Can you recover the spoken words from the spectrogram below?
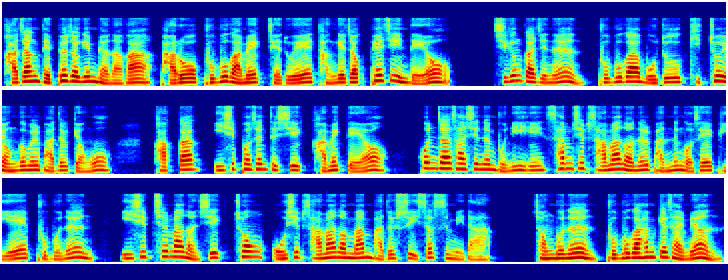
가장 대표적인 변화가 바로 부부감액 제도의 단계적 폐지인데요. 지금까지는 부부가 모두 기초연금을 받을 경우 각각 20%씩 감액되어 혼자 사시는 분이 34만 원을 받는 것에 비해 부부는 27만 원씩 총 54만 원만 받을 수 있었습니다. 정부는 부부가 함께 살면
